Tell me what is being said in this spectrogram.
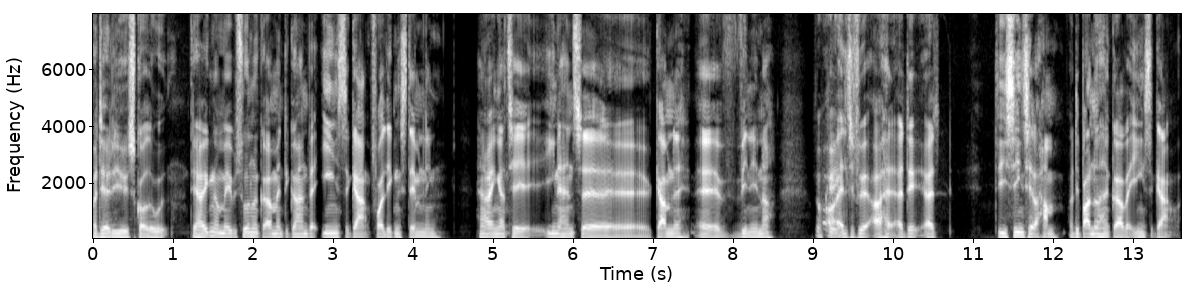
Og det har de jo skåret ud. Det har ikke noget med episoden at gøre, men det gør han hver eneste gang for at lægge en stemning. Han ringer til en af hans øh, gamle øh, veninder, okay. og altid og, og det, at det iscenesætter ham, og det er bare noget, han gør hver eneste gang.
